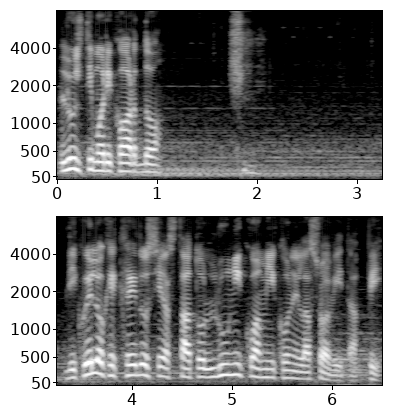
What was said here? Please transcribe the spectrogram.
L'ultimo ricordo di quello che credo sia stato l'unico amico nella sua vita, P.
